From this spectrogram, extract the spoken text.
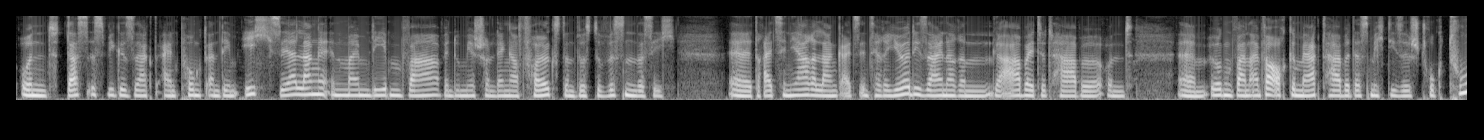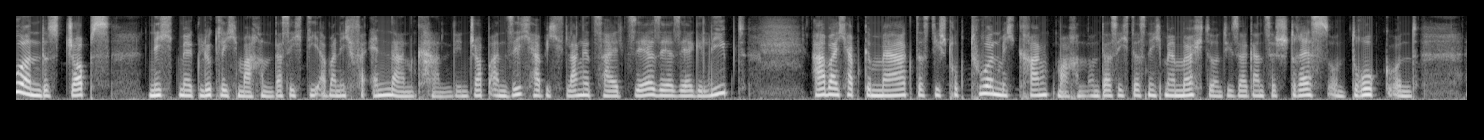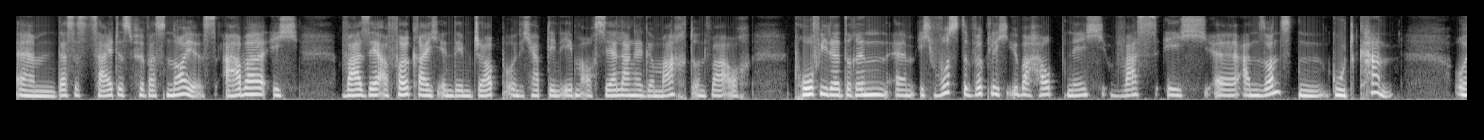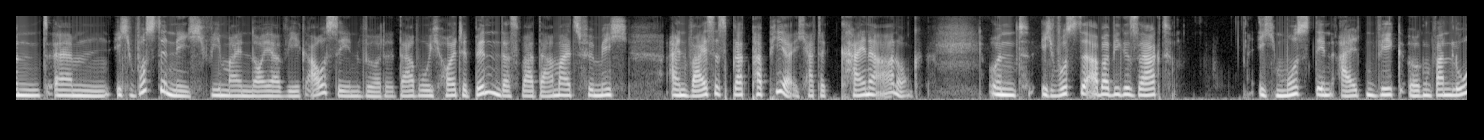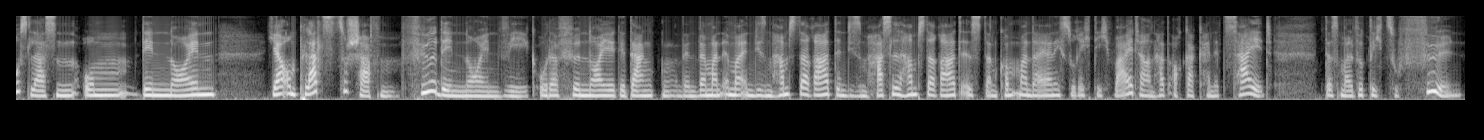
Und das ist, wie gesagt, ein Punkt, an dem ich sehr lange in meinem Leben war. Wenn du mir schon länger folgst, dann wirst du wissen, dass ich 13 äh, Jahre lang als Interieurdesignerin gearbeitet habe und ähm, irgendwann einfach auch gemerkt habe, dass mich diese Strukturen des Jobs nicht mehr glücklich machen, dass ich die aber nicht verändern kann. Den Job an sich habe ich lange Zeit sehr, sehr, sehr geliebt. Aber ich habe gemerkt, dass die Strukturen mich krank machen und dass ich das nicht mehr möchte und dieser ganze Stress und Druck und ähm, dass es Zeit ist für was Neues. Aber ich war sehr erfolgreich in dem Job und ich habe den eben auch sehr lange gemacht und war auch Profi da drin. Ähm, ich wusste wirklich überhaupt nicht, was ich äh, ansonsten gut kann. Und ähm, ich wusste nicht, wie mein neuer Weg aussehen würde. Da, wo ich heute bin, das war damals für mich ein weißes Blatt Papier. Ich hatte keine Ahnung. Und ich wusste aber, wie gesagt, Ich muss den alten Weg irgendwann loslassen, um den neuen ja, um Platz zu schaffen für den neuen Weg oder für neue Gedanken. Denn wenn man immer in diesem Hamsterrad, in diesem Hassel-Hamsterrad ist, dann kommt man da ja nicht so richtig weiter und hat auch gar keine Zeit, das mal wirklich zu fühlen.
